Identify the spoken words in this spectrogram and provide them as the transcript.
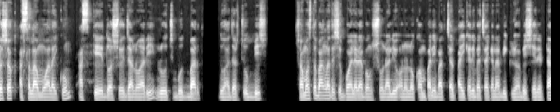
দর্শক, আসসালামু আলাইকুম। আজকে দশই জানুয়ারি, রোজ বুধবার দু সমস্ত বাংলাদেশে ব্রয়লার এবং সোনালী অন্যান্য কোম্পানি বাচ্চার পাইকারি বেচা কেনা বিক্রি হবে সে রেটটা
